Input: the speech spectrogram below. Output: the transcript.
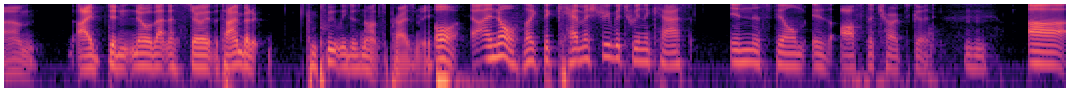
Um, I didn't know that necessarily at the time, but it completely does not surprise me. Oh, I know. Like the chemistry between the cast in this film is off the charts good. Mhm. Uh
